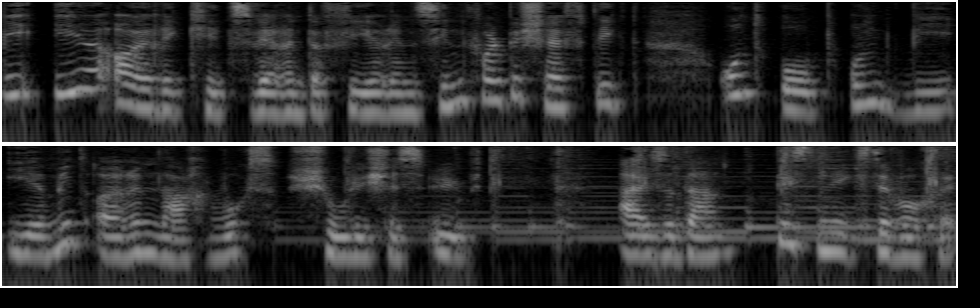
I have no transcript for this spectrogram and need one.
wie ihr eure Kids während der Ferien sinnvoll beschäftigt und ob und wie ihr mit eurem Nachwuchs Schulisches übt. Also dann, bis nächste Woche.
